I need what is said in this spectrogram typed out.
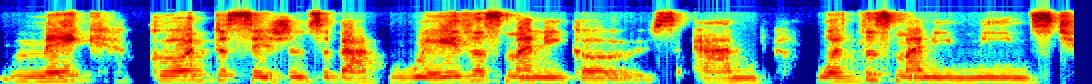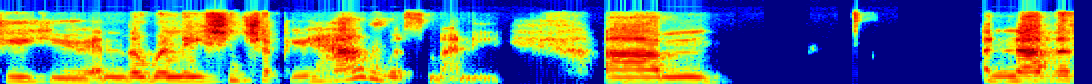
Make good decisions about where this money goes and what this money means to you and the relationship you have with money. Um, another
